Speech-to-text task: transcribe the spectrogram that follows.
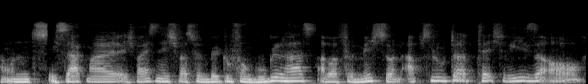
und ich sag mal, ich weiß nicht, was für ein Bild du von Google hast, aber für mich so ein absoluter Tech-Riese auch.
